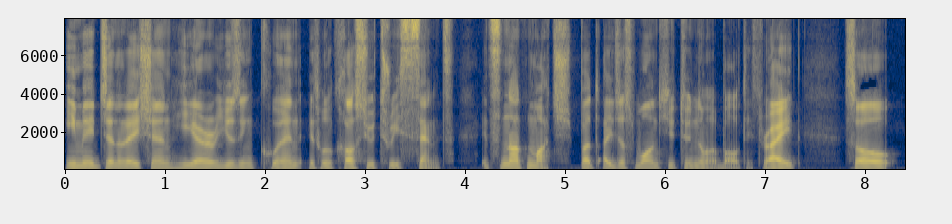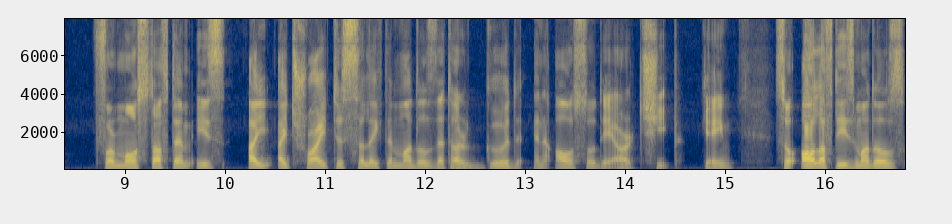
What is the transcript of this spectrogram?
image generation here using Qwen, it will cost you three cents. It's not much, but I just want you to know about it, right? So for most of them is I, I try to select the models that are good and also they are cheap, okay? So all of these models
